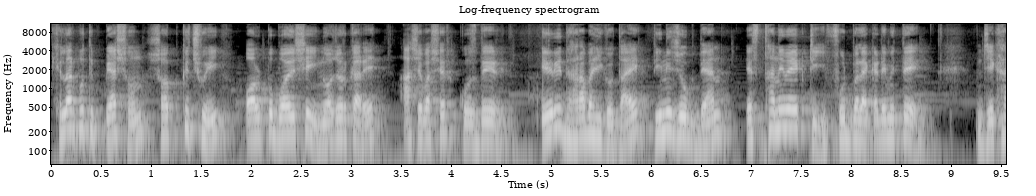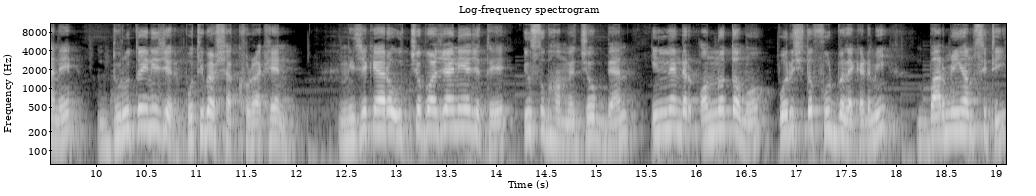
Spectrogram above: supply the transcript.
খেলার প্রতি প্যাশন সব কিছুই অল্প বয়সেই নজর কাড়ে আশেপাশের কোচদের। এরই ধারাবাহিকতায় তিনি যোগ দেন স্থানীয় একটি ফুটবল একাডেমিতে যেখানে দ্রুতই নিজের প্রতিভার স্বাক্ষর রাখেন। নিজেকে আরও উচ্চ পর্যায়ে নিয়ে যেতে ইউসুফ আহমেদ যোগ দেন ইংল্যান্ডের অন্যতম পরিচিত ফুটবল একাডেমি বার্মিংহাম সিটি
